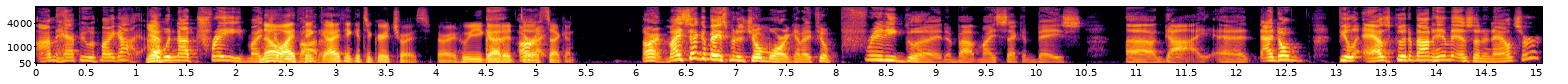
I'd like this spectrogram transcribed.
I'm happy with my guy. I would not trade my. No, Joey I think I think it's a great choice. All right, who you got at All uh, right. second? All right, my second baseman is Joe Morgan. I feel pretty good about my second base uh, guy. And I don't feel as good about him as an announcer,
